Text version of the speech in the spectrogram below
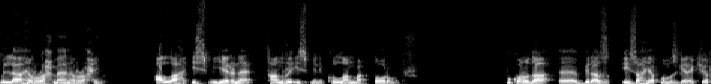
Bismillahirrahmanirrahim. Allah ismi yerine Tanrı ismini kullanmak doğru mudur? Bu konuda e, biraz izah yapmamız gerekiyor.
